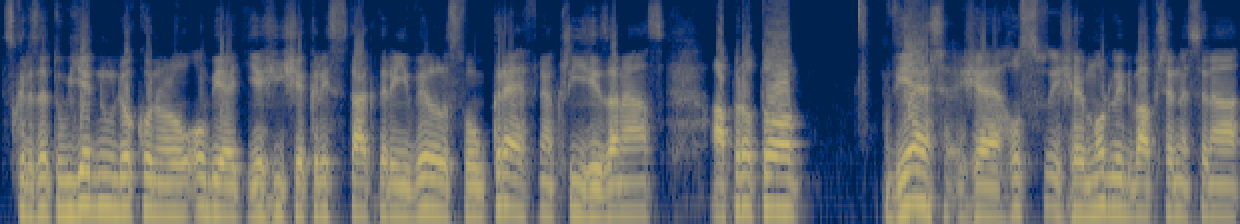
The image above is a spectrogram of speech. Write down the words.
skrze tu jednu dokonalou oběť Ježíše Krista, který vylil svou krev na kříži za nás. A proto věř, že, hos, že modlitba přenesená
